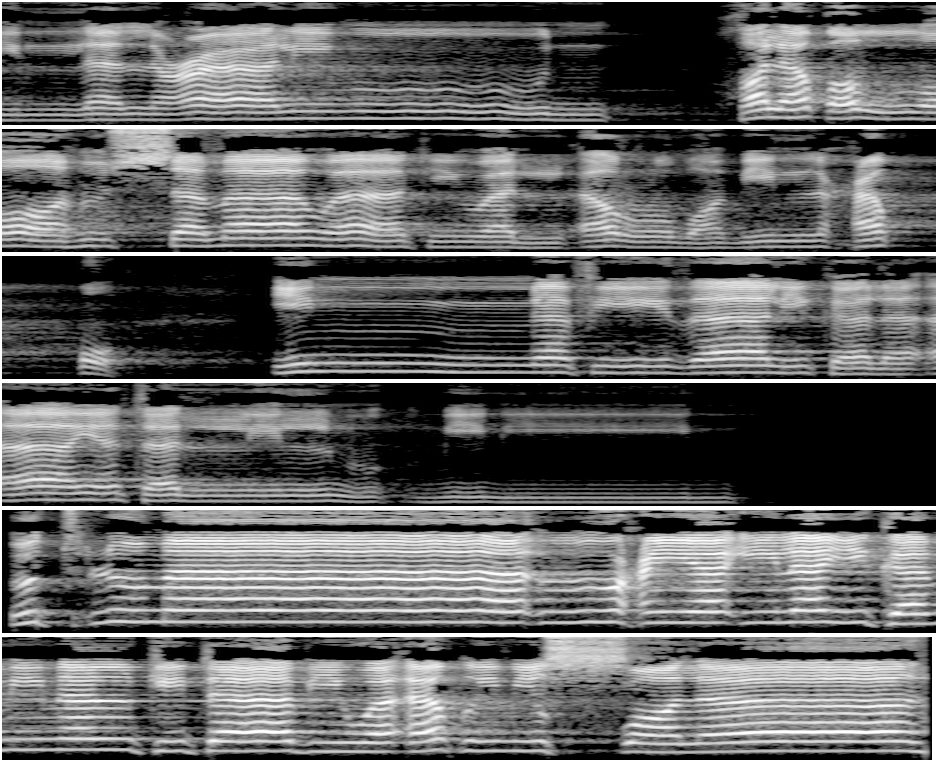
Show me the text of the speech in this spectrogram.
إِلَّا الْعَالِمُونَ. خَلَقَ اللَّهُ السَّمَاوَاتِ وَالْأَرْضَ بِالْحَقِّ. إِنَّ فِي ذَلِكَ لَآيَةً لِلْمُؤْمِنِينَ. أُتْلُ مَا أُوحِيَ إِلَيْكَ مِنَ الْكِتَابِ وَأَقِمِ الصَّلَاةَ.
